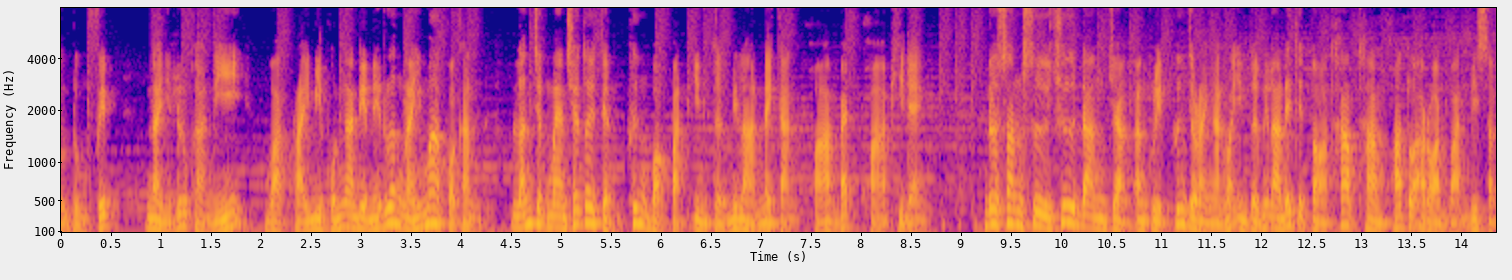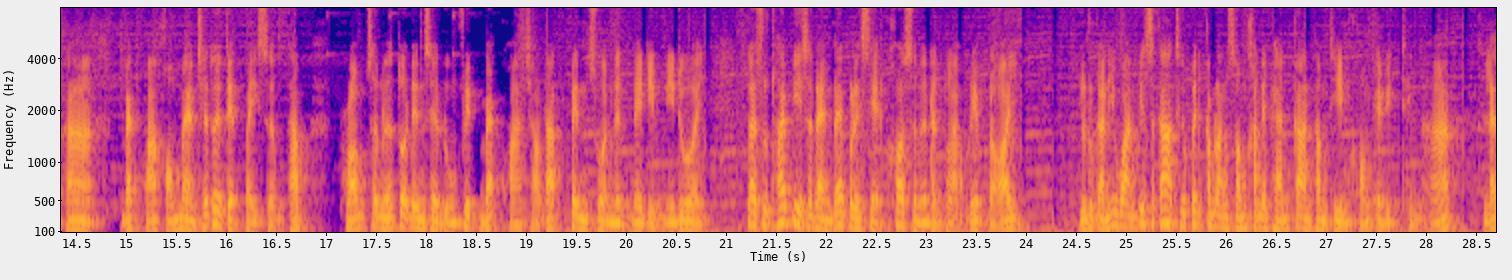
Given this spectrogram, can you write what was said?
ลดุมฟิส ในฤดูกาลนี้ว่าใครมีผลงานเด่นในเรื่องไหนมากกว่ากัน หลังจากแมนเชสเตอร์ยูไนเต็ดเพิ่งบอกปัดอินเตอร์มิลานในการคว้าแบ็คขวาพีแดงเดอะซันสื่อชื่อดังจากอังกฤษเพิ่งจะรายงานว่าอินเตอร์มิลานได้ติดต่อทาบทามคว้าตัวอารอนวานบิสก้าแบ็คขวาของแมนเชสเตอร์ยูไนเต็ดไปเสริมทัพพร้อมเสนอตัวเดนเซลดุมฟิตแบ็คขวาชาวดัตเป็นส่วนหนึ่งในดีลนี้ด้วย แต่สุดท้ายปีแสดงได้ปฏิเสธข้อเสนอดังกล่าวเรียบร้อยฤดูกาลนี้วานบิสก้าถือเป็นกำลังสำคัญในแผนการทำทีมของเอริกเทนฮาก และ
